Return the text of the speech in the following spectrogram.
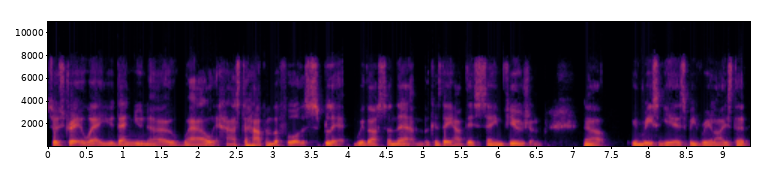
So straight away, you then you know, well, it has to happen before the split with us and them because they have this same fusion. Now, in recent years, we've realised that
